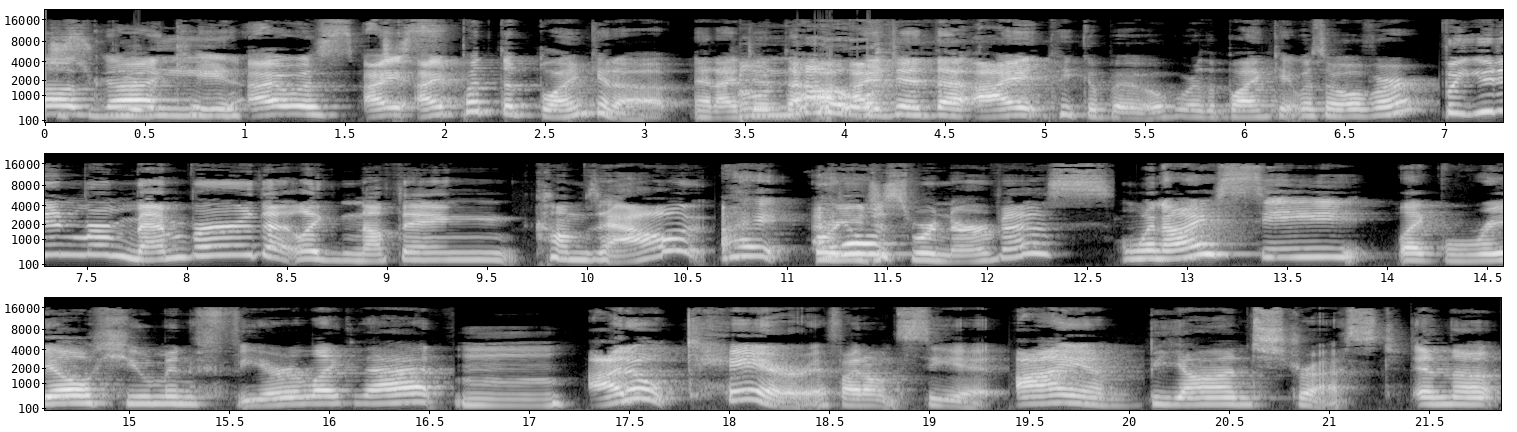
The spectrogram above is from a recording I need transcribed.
Oh just god, really- Kate! I was I I put the blanket up and I Oh, did the no. I did the eye peekaboo where the blanket was over. But you didn't remember that like nothing comes out, I or you just were nervous. when I see like real human fear like that, Mm. I don't care if I don't see it. I am beyond stressed. And the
